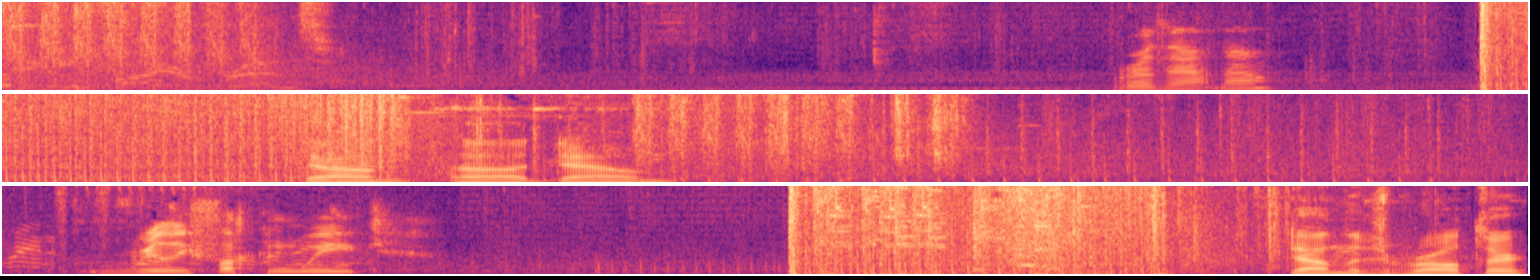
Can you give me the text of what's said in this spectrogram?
taking fire, friends. Where are they at now? Down, uh, down. Really fucking weak. Down the Gibraltar.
